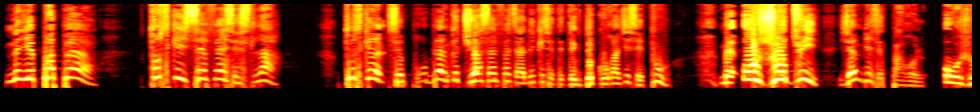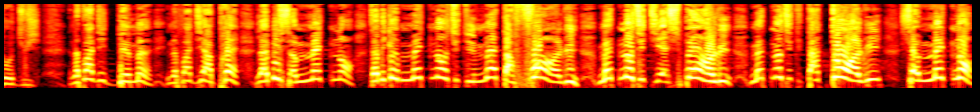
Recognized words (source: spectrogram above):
n'ayez pas peur. Tout ce qu'il sait faire, c'est cela. Tout ce que, ce problème que tu as, c'est faire, c'est-à-dire que c'est de te décourager, c'est tout. Mais aujourd'hui, j'aime bien cette parole aujourd'hui. Il n'a pas dit demain, il n'a pas dit après. La Bible c'est maintenant. C'est-à-dire que maintenant si tu mets ta foi en lui, maintenant si tu espères en lui, maintenant si tu t'attends à lui, c'est maintenant.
